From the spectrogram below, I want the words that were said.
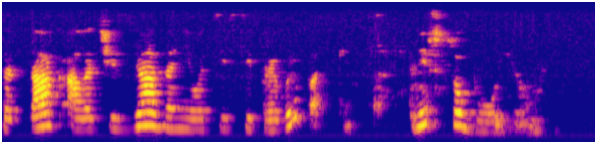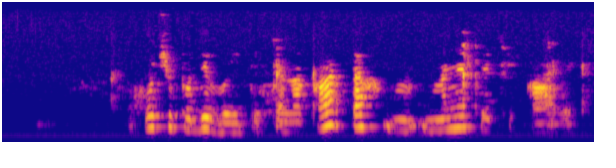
це так, але чи зв'язані оці всі три випадки між собою? Хочу подивитися на картах, мене це цікавить.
